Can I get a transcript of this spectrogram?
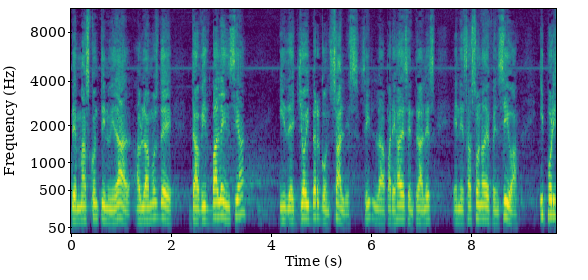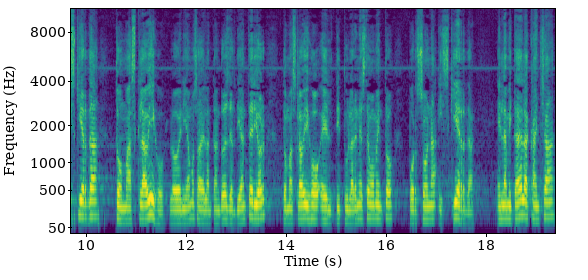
de más continuidad. Hablamos de David Valencia y de Joyber González, ¿sí? la pareja de centrales en esa zona defensiva. Y por izquierda, Tomás Clavijo. Lo veníamos adelantando desde el día anterior. Tomás Clavijo, el titular en este momento por zona izquierda. En la mitad de la cancha,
